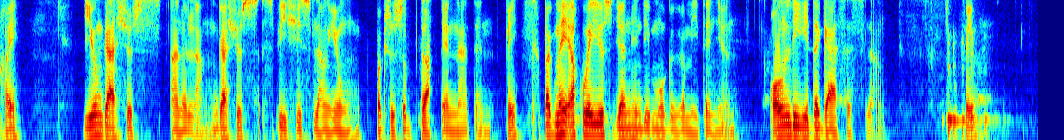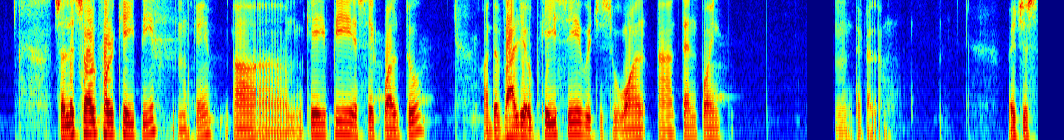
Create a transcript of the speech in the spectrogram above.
Okay? Yung gaseous, ano lang, gaseous species lang yung pagsusubtractin natin. Okay? Pag may aqueous dyan, hindi mo gagamitin yun. Only the gases lang. Okay? So let's solve for Kp. Okay? Um, Kp is equal to uh, the value of Kc, which is one, uh, 10 point, hmm, teka lang, which is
